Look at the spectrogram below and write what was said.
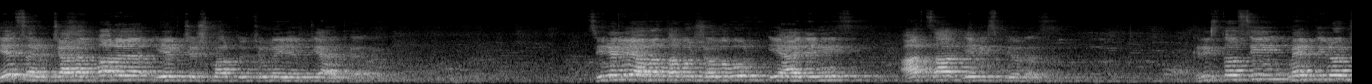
Ես եմ ճանապարը և ճշմարտությունը և կյանքը։ Սիրելի ավատավոր ժողովուրդ ի հայրենիս, Արցախ և իսպյունս։ Քրիստոսի մեր տիրոջ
